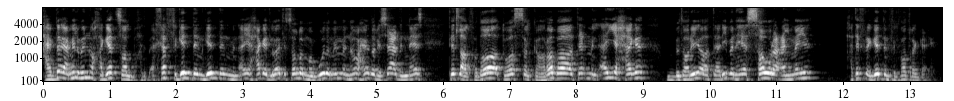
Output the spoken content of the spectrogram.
هيبدأوا يعملوا منه حاجات صلبة. هتبقى أخف جدا جدا من أي حاجة دلوقتي صلبة موجودة مما إن هو هيقدر يساعد الناس تطلع الفضاء توصل كهرباء تعمل أي حاجة بطريقة تقريبا هي ثورة علمية هتفرق جدا في الفترة الجاية.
